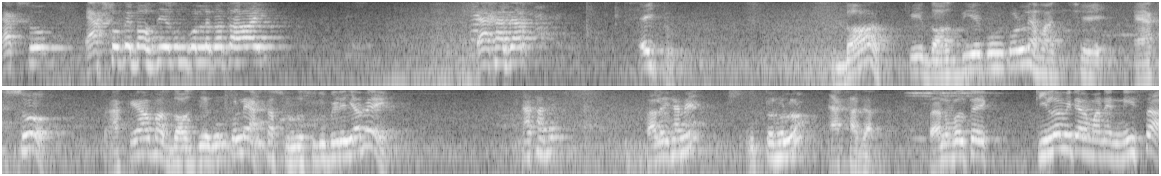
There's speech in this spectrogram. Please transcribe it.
একশো। একশোকে দশ দিয়ে গুণ করলে কত হয়? এক হাজার। এই তো। দশকে দশ দিয়ে গুণ করলে হচ্ছে একশো। তাকে আবার দশ দিয়ে গুণ করলে একটা শূন্য শুধু বেড়ে যাবে এক হাজার। তাহলে এখানে উত্তর হলো এক হাজার। তখন বলছে, কিলোমিটার মানে নিশা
